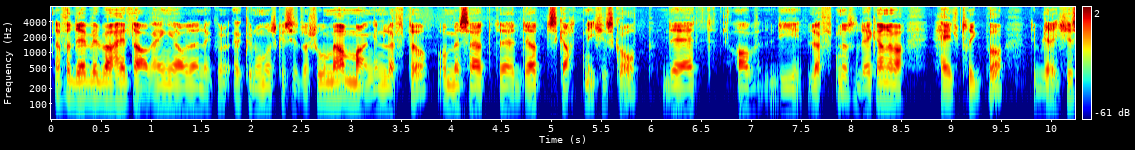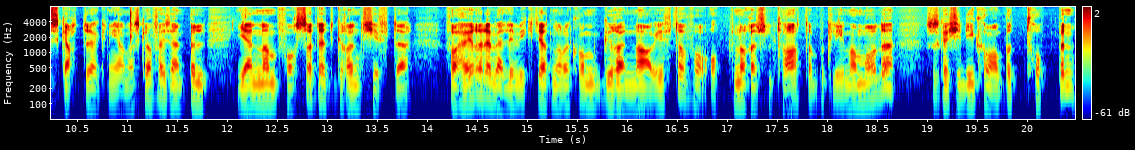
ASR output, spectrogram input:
Ja, for Det vil være helt avhengig av den økonomiske situasjonen. Vi har mange løfter, og vi sier at det at skattene ikke skal opp, det er et av de løftene, så det kan jeg være helt trygg på. Det blir ikke skatteøkninger. Vi skal f.eks. gjennom fortsatt et grønt skifte. For Høyre er det veldig viktig at når det kommer grønne avgifter for å oppnå resultater på klimaområdet, så skal ikke de komme på toppen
